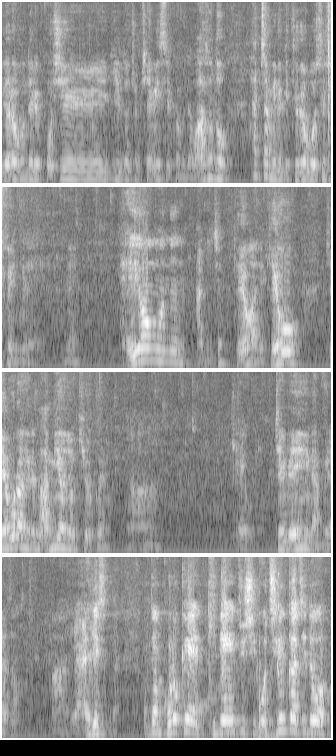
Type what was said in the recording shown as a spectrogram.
여러분들이 보시기도 좀 재밌을 겁니다. 와서도 한참 이렇게 들어보실 수도 있는. 네. 네. 대형어는 아니죠? 대형 아니에요. 개호 개호랑 이런 남미어 좀 키울 거예요. 아. 개호. 제 메인이 남미라서. 아, 예, 알겠습니다. 아무튼 그렇게 기대해 주시고 지금까지도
